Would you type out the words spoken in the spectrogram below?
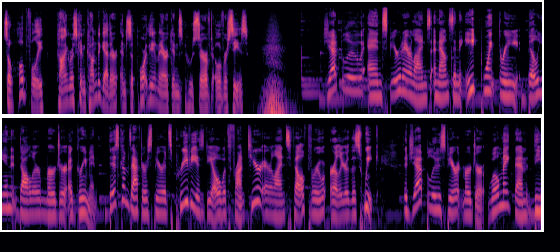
So hopefully, Congress can come together and support the Americans who served overseas. JetBlue and Spirit Airlines announced an $8.3 billion merger agreement. This comes after Spirit's previous deal with Frontier Airlines fell through earlier this week. The JetBlue Spirit merger will make them the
